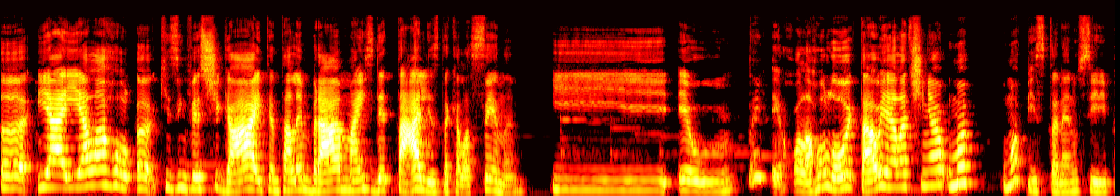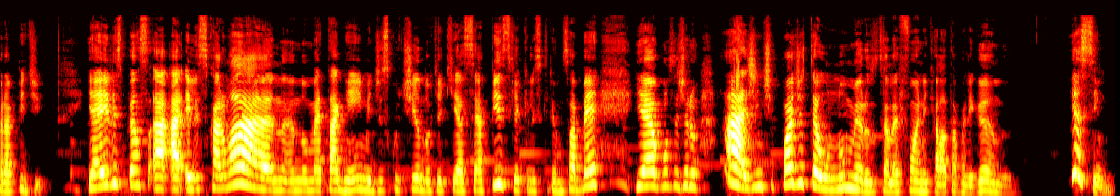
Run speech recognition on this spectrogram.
Uh, e aí ela uh, quis investigar e tentar lembrar mais detalhes daquela cena. E eu. Ela rolou e tal, e ela tinha uma, uma pista, né, no Siri para pedir. E aí eles pensaram, eles ficaram lá no metagame discutindo o que, que ia ser a pista, o que, eles queriam saber. E aí alguns sugeriram: ah, a gente pode ter o número do telefone que ela tava ligando? E assim,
